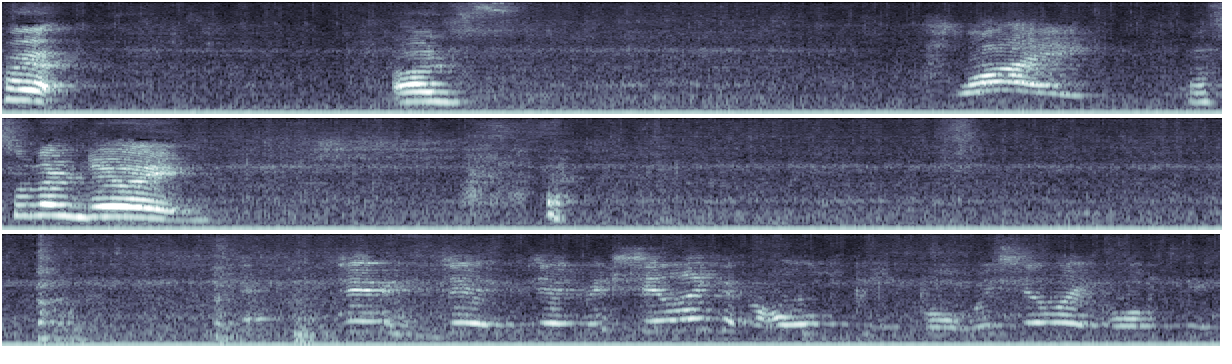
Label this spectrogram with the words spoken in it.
Hurry up. I was, Fly. that's what I'm doing. Dude, dude, dude, we seem like an old people. We seem like old people.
